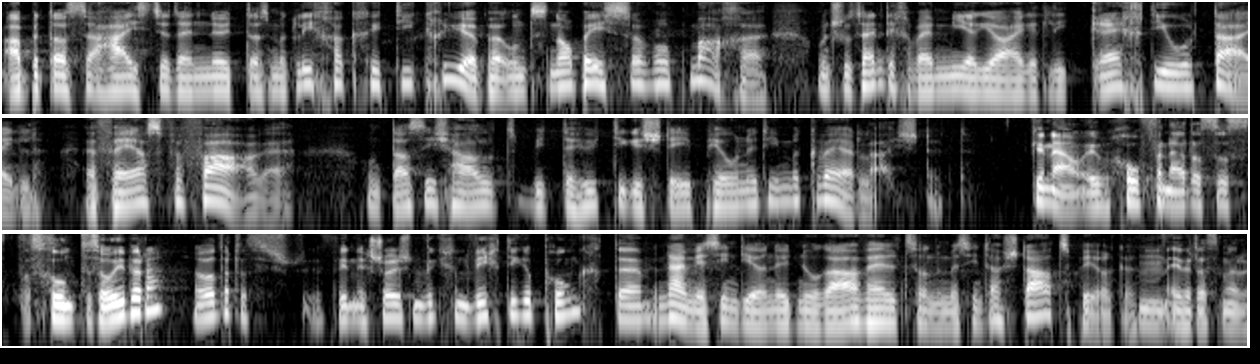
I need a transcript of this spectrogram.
Aber das heisst ja dann nicht, dass man gleich Kritik üben und es noch besser machen will. Und schlussendlich wollen wir ja eigentlich gerechte Urteile, ein faires Verfahren. Und das ist halt mit der heutigen StPO nicht immer gewährleistet. Genau, ich hoffe auch, dass das, das kommt so über, oder? Das finde ich schon ist ein, wirklich ein wichtiger Punkt. Ähm. Nein, wir sind ja nicht nur Anwälte, sondern wir sind auch Staatsbürger. Mhm, eben, dass man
